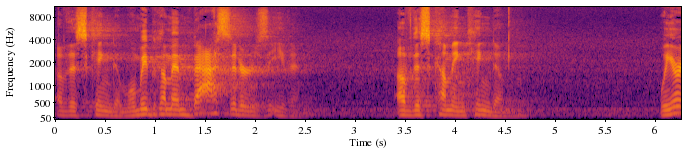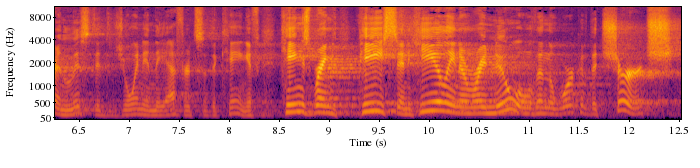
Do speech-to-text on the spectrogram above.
of this kingdom, when we become ambassadors even of this coming kingdom, we are enlisted to join in the efforts of the king. If kings bring peace and healing and renewal, then the work of the church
